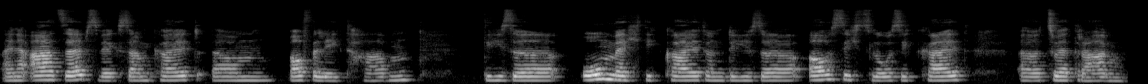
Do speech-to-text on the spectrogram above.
eine Art Selbstwirksamkeit ähm, auferlegt haben, diese Ohnmächtigkeit und diese Aussichtslosigkeit äh, zu ertragen.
